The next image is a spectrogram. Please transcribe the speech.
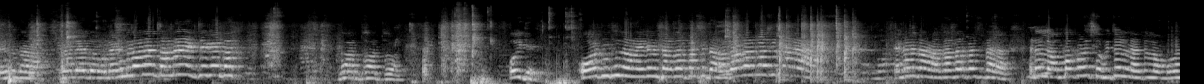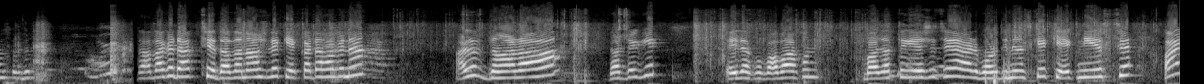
এখানে দাঁড়া নাহলে দেবো না। এখানে দাঁড়া দাঁড়া, এক জায়গায় দাঁড়া। ধর ধর ধর। ওই দে ওর উঠে দাঁড়া, এখানে দাদার পাশে দাঁড়া, দাদার পাশে দাঁড়া। এখানে দাঁড়া, দাদার পাশে দাঁড়া। এটা লম্বা করে ছবি তোল না, এটা লম্বা করে ছবি তোল। দাদাকে ডাকছে, দাদা না আসলে কেক কাটা হবে না। আরে দাঁড়া দাঁড় দেখি। এই দেখো, বাবা এখন বাজার থেকে এসেছে আর বড়দিনে আজকে কেক নিয়ে এসছে। ওই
